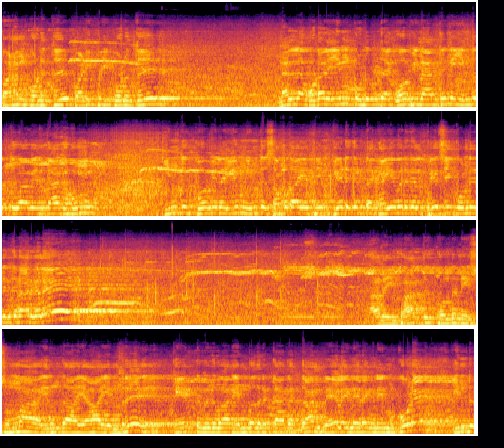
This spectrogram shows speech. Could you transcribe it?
பணம் கொடுத்து படிப்பை கொடுத்து நல்ல உடலையும் கொடுத்த கோபிநாத்தின் இந்துத்துவாவிற்காகவும் இந்து கோவிலையும் இந்து சமுதாயத்தையும் கேடுகட்ட கைவர்கள் பேசிக் கொண்டிருக்கிறார்களே. அதை பார்த்து கொண்டு நீ சும்மா இருந்தாயா என்று கேட்டு விடுவார் என்பதற்காகத்தான் வேலை நேரங்களிலும் கூட இந்து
